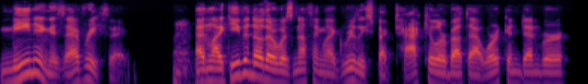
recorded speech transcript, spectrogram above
meaning is everything. Mm-hmm. And like, even though there was nothing like really spectacular about that work in Denver,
